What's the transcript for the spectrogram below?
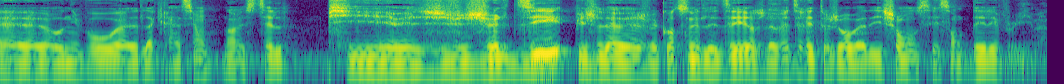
au niveau de la création, dans le style. Puis euh, je, je le dis, puis je, le, je vais continuer de le dire, je le redirai toujours à des chants aussi, son delivery, man.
